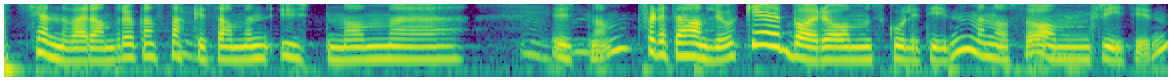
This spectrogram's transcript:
kjenner hverandre og kan snakke sammen utenom uh utenom. For dette handler jo ikke bare om skoletiden, men også om fritiden.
